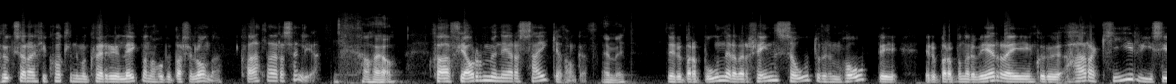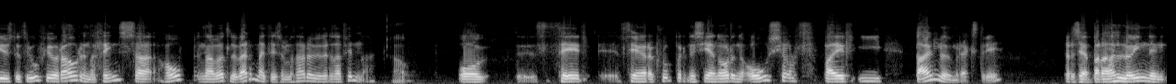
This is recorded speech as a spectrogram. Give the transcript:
hugsaður ekki kollinum um hverju leikmannahópi Barcelona, hvað ætlaði þeir að selja? Já, já, Hvaða fjármunni er að sækja þangað? einmitt þeir eru bara búinir að vera að reynsa út úr þessum hópi, þeir eru bara búinir að vera í einhverju harakýri í síðustu þrjú-fjóru árin að reynsa hópin af öllu verðmæti sem það eru verið að finna Já, og uh, þeir, þegar að klúburinn síðan orðinu ósjálfbær í daglegum rekstri, það er að segja bara að launin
